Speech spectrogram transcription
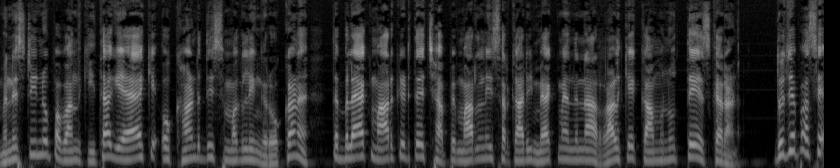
ਮਿਨਿਸਟਰੀ ਨੂੰ ਪਾਬੰਦ ਕੀਤਾ ਗਿਆ ਹੈ ਕਿ ਉਹ ਖੰਡ ਦੀ ਸਮਗਲਿੰਗ ਰੋਕਣ ਤੇ ਬਲੈਕ ਮਾਰਕੀਟ ਤੇ ਛਾਪੇ ਮਾਰਨ ਲਈ ਸਰਕਾਰੀ ਮਹਿਕਮਿਆਂ ਦੇ ਨਾਲ ਰਲ ਕੇ ਕੰਮ ਨੂੰ ਤੇਜ਼ ਕਰਨ। ਦੂਜੇ ਪਾਸੇ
